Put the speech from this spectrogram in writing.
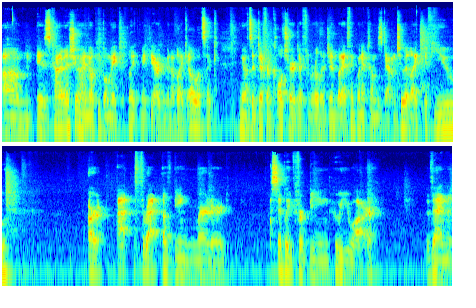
um, is kind of an issue. And i know people make like make the argument of like oh it's like you know it's a different culture different religion. But i think when it comes down to it like if you are at threat of being murdered simply for being who you are then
